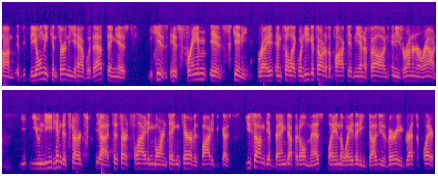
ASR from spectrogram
Um, the only concern that you have with that thing is his his frame is skinny, right? And so like when he gets out of the pocket in the NFL and, and he's running around, you, you need him to start uh, to start sliding more and taking care of his body because you saw him get banged up at Ole Miss playing the way that he does. He's a very aggressive player,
